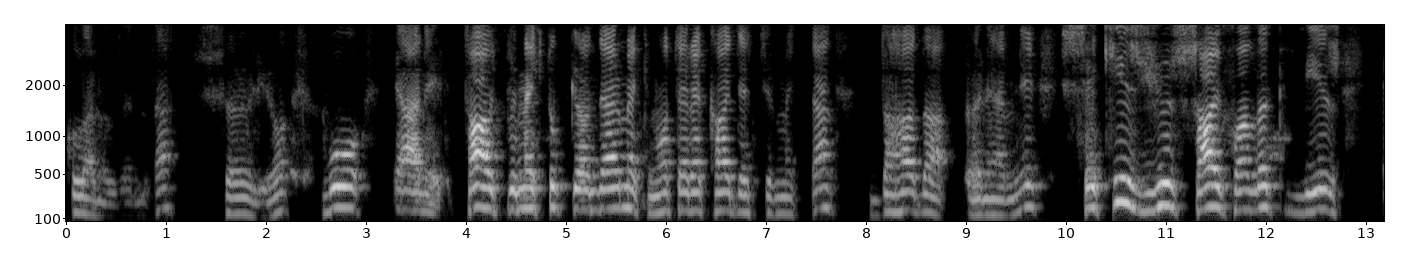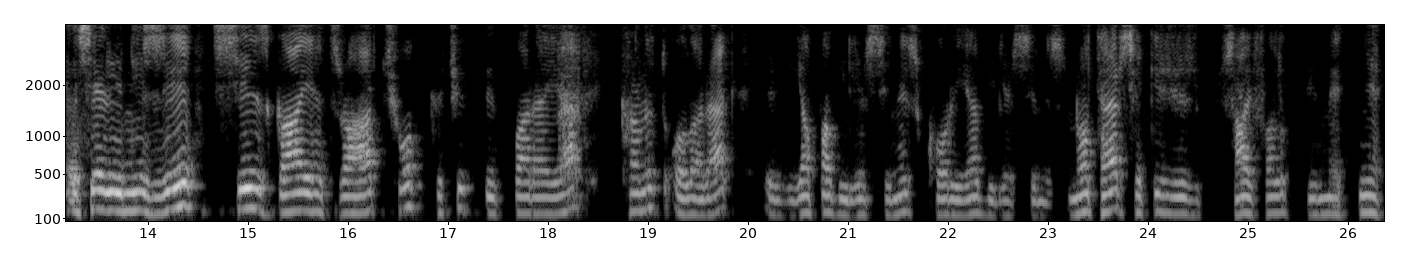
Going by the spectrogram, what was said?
kullanıldığını da söylüyor. Bu yani taahhütlü mektup göndermek, notere kaydettirmekten daha da önemli. 800 sayfalık bir eserinizi siz gayet rahat çok küçük bir paraya kanıt olarak e, yapabilirsiniz, koruyabilirsiniz. Noter 800 sayfalık bir metni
